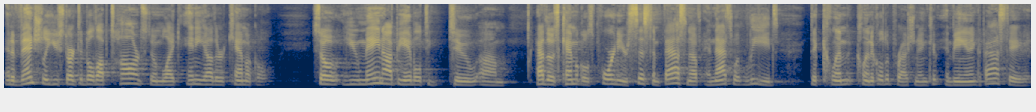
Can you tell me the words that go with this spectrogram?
and eventually you start to build up tolerance to them like any other chemical. So you may not be able to, to um, have those chemicals pour into your system fast enough, and that's what leads to cl- clinical depression and, and being incapacitated.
